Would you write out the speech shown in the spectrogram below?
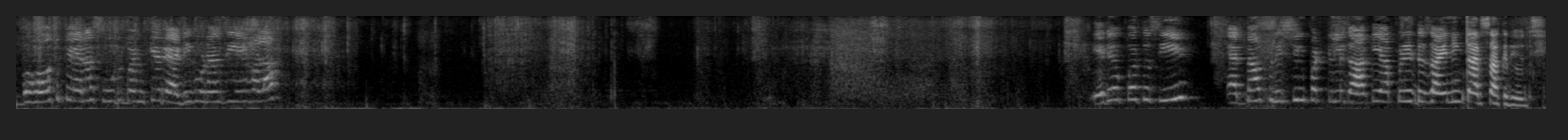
ਬਹੁਤ ਪਿਆਰਾ ਸੂਟ ਬਣ ਕੇ ਰੈਡੀ ਹੋਣਾ ਜੀ ਇਹ ਵਾਲਾ। ਇਹਦੇ ਉੱਪਰ ਤੁਸੀਂ ਐਦਾਂ ਫਿਨਿਸ਼ਿੰਗ ਪੱਟੀ ਲਗਾ ਕੇ ਆਪਣੀ ਡਿਜ਼ਾਈਨਿੰਗ ਕਰ ਸਕਦੇ ਹੋ ਜੀ।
